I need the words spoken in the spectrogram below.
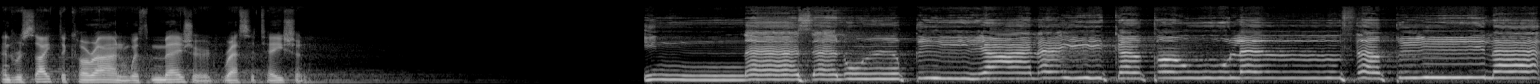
and recite the Quran with measured recitation. إنا سنلقي عليك قولا ثقيلا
